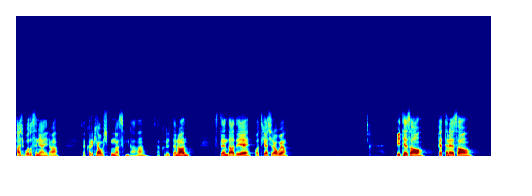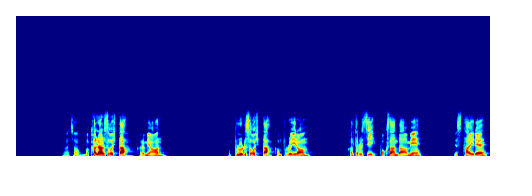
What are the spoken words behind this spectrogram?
45도 선이 아니라 자 그렇게 하고 싶은 것 같습니다. 자 그럴 때는 standard에 어떻게 하시라고요? 밑에서 패턴에서 그렇죠? 뭐 컬러를 쓰고 싶다. 그러면 blue를 쓰고 싶다. 그럼 blue 이름 control C 복사한 다음에 스타일에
